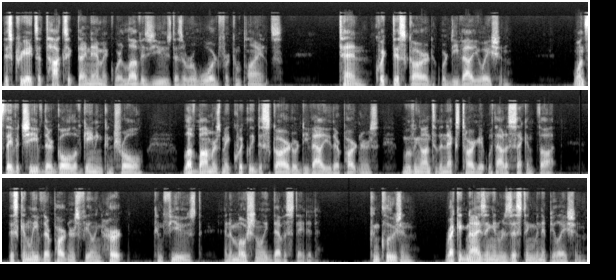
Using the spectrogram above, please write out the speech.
This creates a toxic dynamic where love is used as a reward for compliance. 10. Quick discard or devaluation. Once they've achieved their goal of gaining control, love bombers may quickly discard or devalue their partners, moving on to the next target without a second thought. This can leave their partners feeling hurt, confused, and emotionally devastated. Conclusion Recognizing and resisting manipulation.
